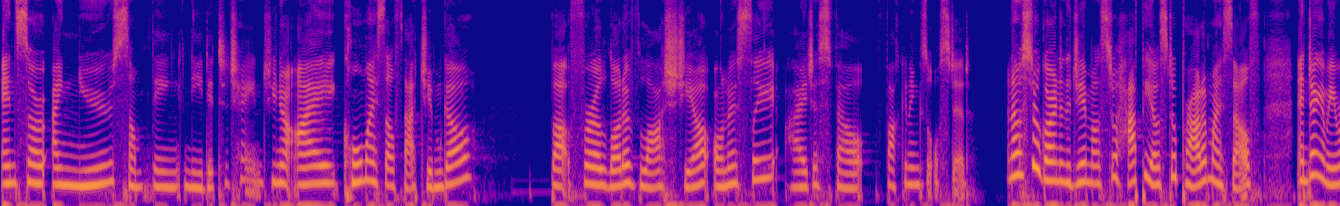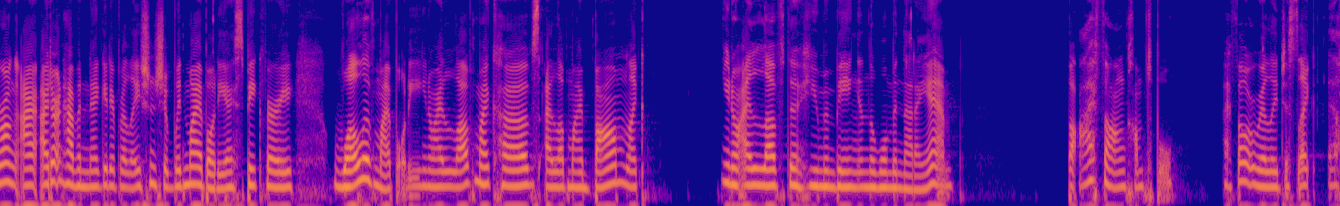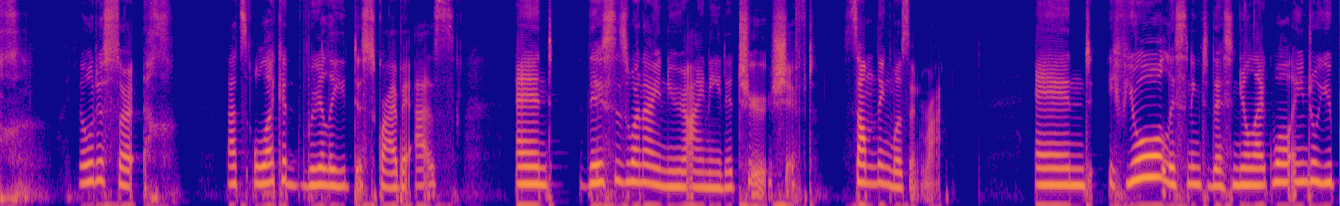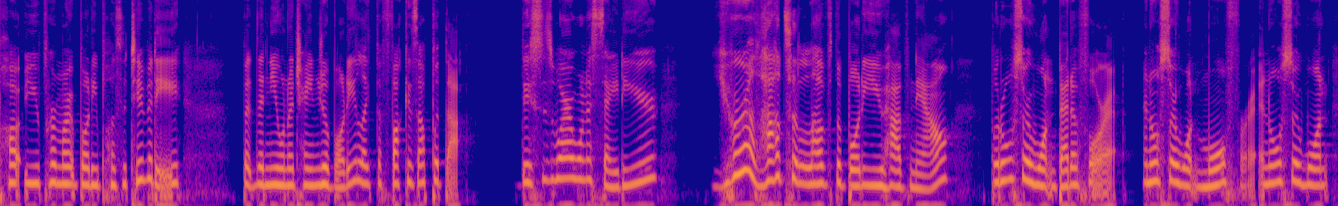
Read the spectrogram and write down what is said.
And so I knew something needed to change. You know, I call myself that gym girl, but for a lot of last year, honestly, I just felt fucking exhausted. And I was still going to the gym. I was still happy. I was still proud of myself. And don't get me wrong, I, I don't have a negative relationship with my body. I speak very well of my body. You know, I love my curves. I love my bum. Like, you know, I love the human being and the woman that I am. But I felt uncomfortable. I felt really just like, ugh. I feel just so, ugh. That's all I could really describe it as. And this is when I knew I needed to shift. Something wasn't right. And if you're listening to this and you're like, well, Angel, you po- you promote body positivity, but then you want to change your body, like the fuck is up with that? This is where I want to say to you, you're allowed to love the body you have now, but also want better for it, and also want more for it, and also want,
